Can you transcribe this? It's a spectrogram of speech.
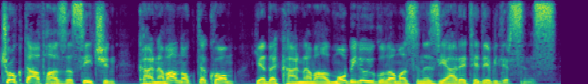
Çok daha fazlası için karnaval.com ya da karnaval mobil uygulamasını ziyaret edebilirsiniz.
